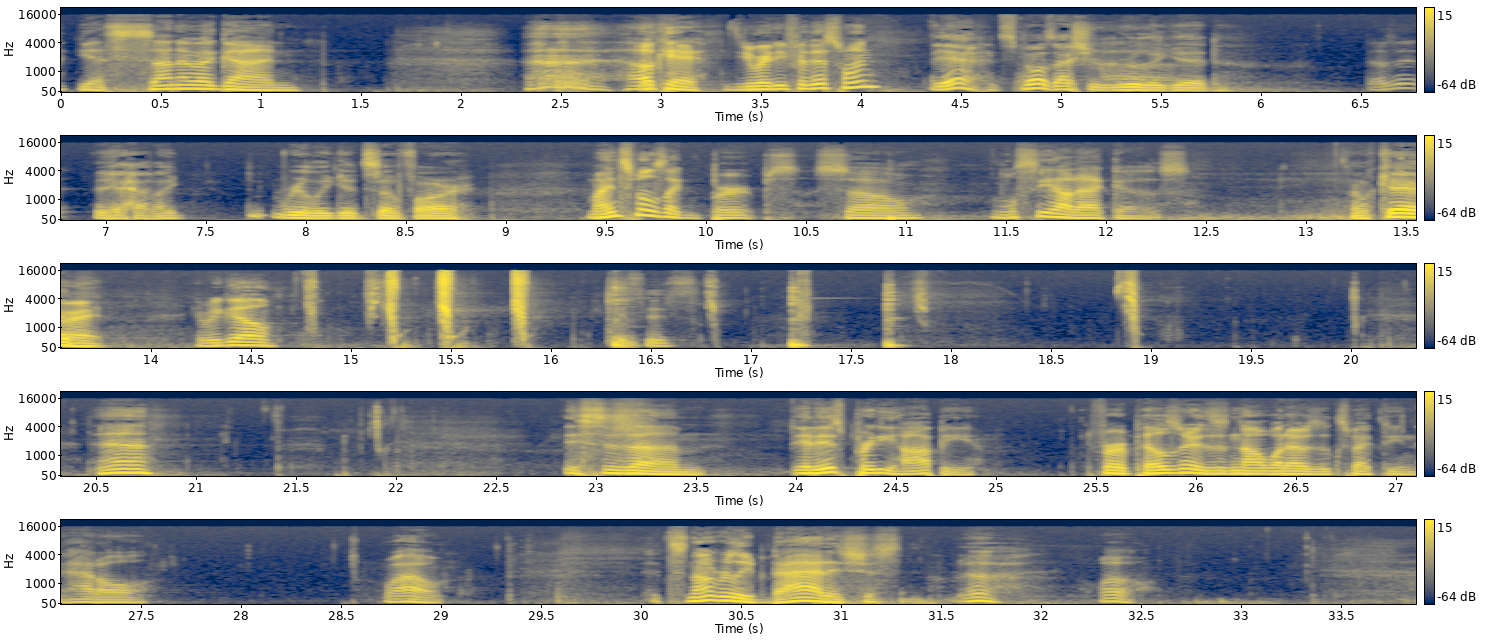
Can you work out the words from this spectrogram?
You son of a gun. okay, you ready for this one? Yeah, it smells actually really Uh, good. Does it? Yeah, like really good so far. Mine smells like burps, so we'll see how that goes. Okay. All right, here we go. Kisses. Eh. This is um, it is pretty hoppy for a pilsner. This is not what I was expecting at all. Wow, it's not really bad. It's just, ugh, whoa.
